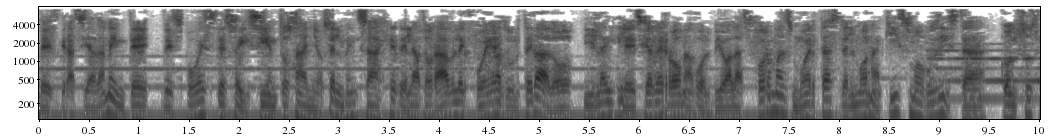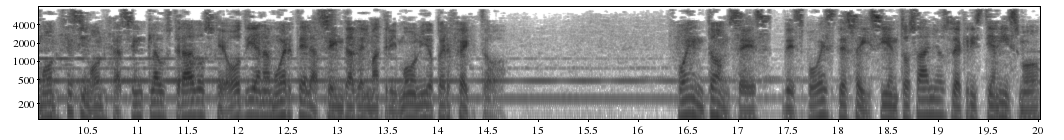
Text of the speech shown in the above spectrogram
Desgraciadamente, después de 600 años el mensaje del adorable fue adulterado, y la iglesia de Roma volvió a las formas muertas del monaquismo budista, con sus monjes y monjas enclaustrados que odian a muerte la senda del matrimonio perfecto. Fue entonces, después de 600 años de cristianismo,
